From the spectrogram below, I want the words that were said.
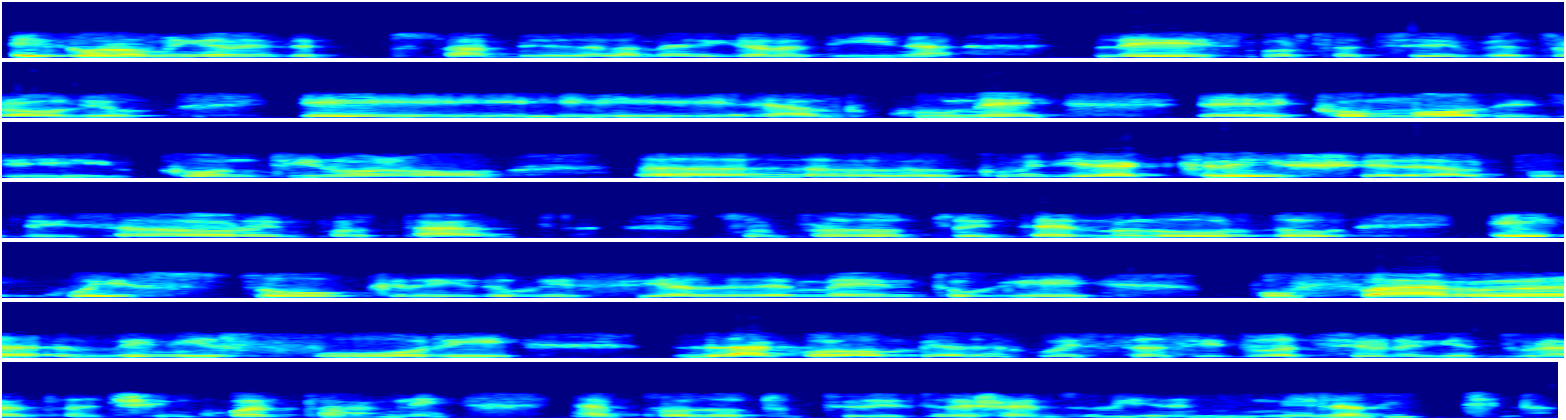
economicamente più stabile dell'America Latina, le esportazioni di petrolio e, alcune eh, commodity continuano eh, come dire, a crescere dal punto di vista della loro importanza sul prodotto interno lordo e questo credo che sia l'elemento che può far venire fuori la Colombia da questa situazione che è durata 50 anni e ha prodotto più di 300.000 vittime.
